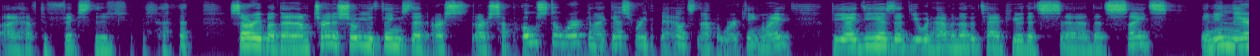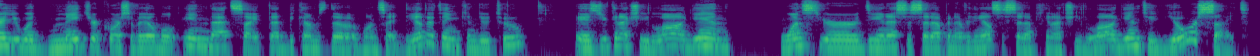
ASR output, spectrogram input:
I have to fix this. Sorry about that. I'm trying to show you things that are are supposed to work and I guess right now it's not working right the idea is that you would have another tab here that's uh, that's sites and in there you would make your course available in that site. That becomes the one site. The other thing you can do too is you can actually log in. Once your DNS is set up and everything else is set up you can actually log into your site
